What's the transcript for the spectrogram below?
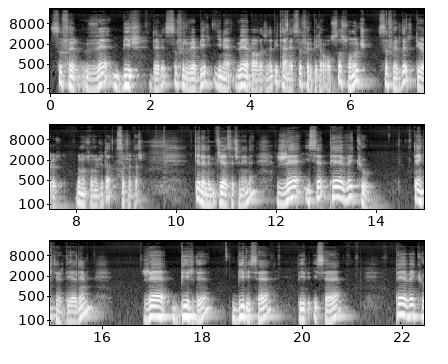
0 ve 1 deriz. 0 ve 1 yine V bağlacında bir tane 0 bile olsa sonuç sıfırdır diyoruz. Bunun sonucu da sıfırdır. Gelelim C seçeneğine. R ise P ve Q denktir diyelim. R 1'di. 1 ise 1 ise P ve Q.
